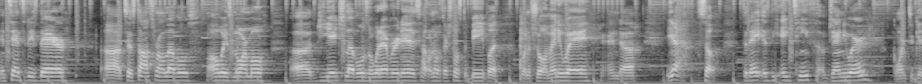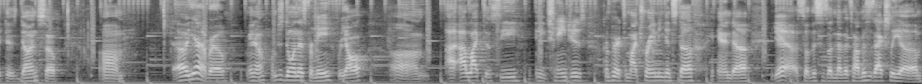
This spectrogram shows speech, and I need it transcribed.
intensity's there, uh, testosterone levels always normal, uh, GH levels or whatever it is. I don't know what they're supposed to be, but I'm gonna show them anyway. And uh, yeah, so today is the 18th of January. Going to get this done. So um, uh, yeah, bro. You know, I'm just doing this for me, for y'all. Um, I, I, like to see any changes compared to my training and stuff. And uh, yeah, so this is another time. This is actually um,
